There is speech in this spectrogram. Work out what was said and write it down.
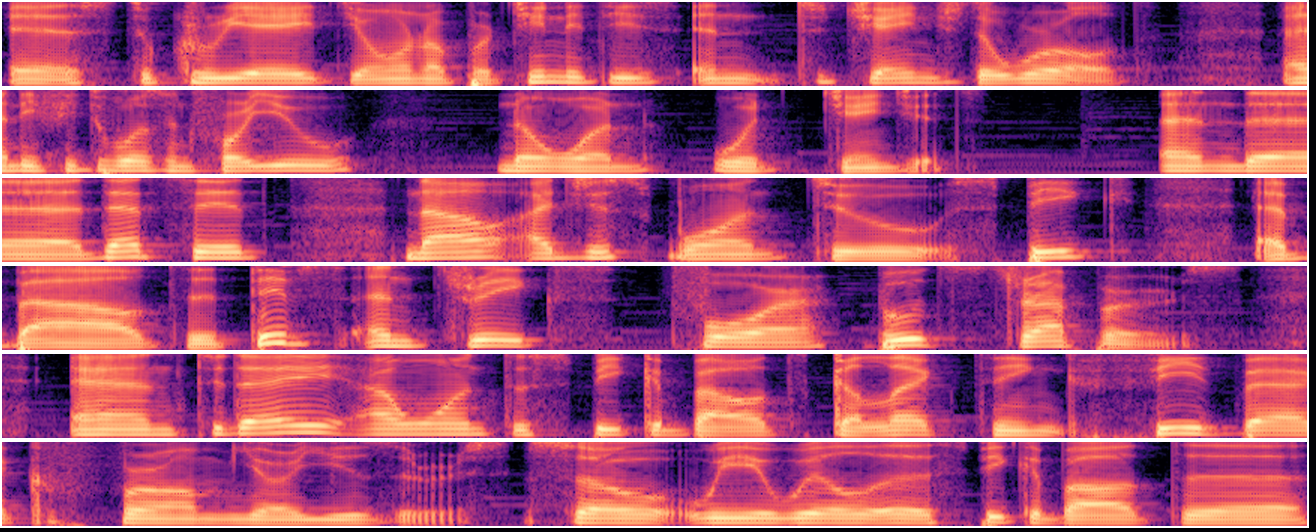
is to create your own opportunities and to change the world. And if it wasn't for you, no one would change it. And uh, that's it. Now I just want to speak about the tips and tricks for bootstrappers. And today I want to speak about collecting feedback from your users. So we will uh, speak about uh,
